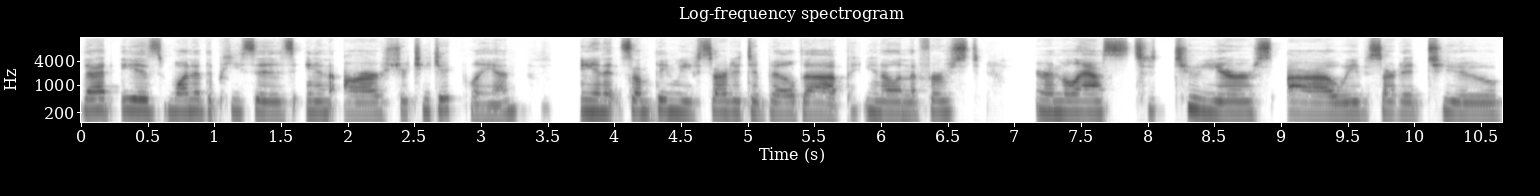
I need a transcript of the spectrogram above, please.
that is one of the pieces in our strategic plan. And it's something we've started to build up. You know, in the first or in the last two years, uh, we've started to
